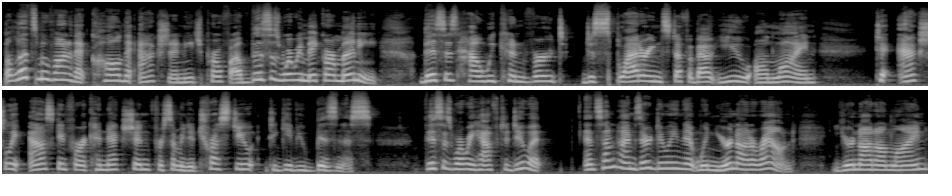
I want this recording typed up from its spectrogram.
But let's move on to that call to action in each profile. This is where we make our money. This is how we convert just splattering stuff about you online to actually asking for a connection, for somebody to trust you, to give you business. This is where we have to do it. And sometimes they're doing it when you're not around, you're not online.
